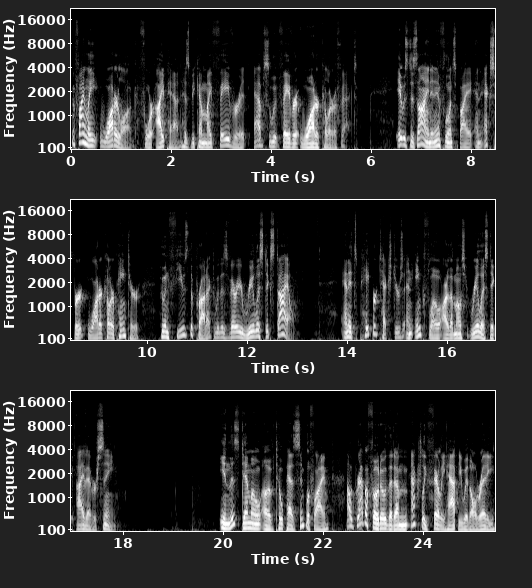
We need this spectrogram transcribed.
And finally, Waterlogue for iPad has become my favorite, absolute favorite watercolor effect. It was designed and influenced by an expert watercolor painter who infused the product with his very realistic style. And its paper textures and ink flow are the most realistic I've ever seen. In this demo of Topaz Simplify, I'll grab a photo that I'm actually fairly happy with already.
